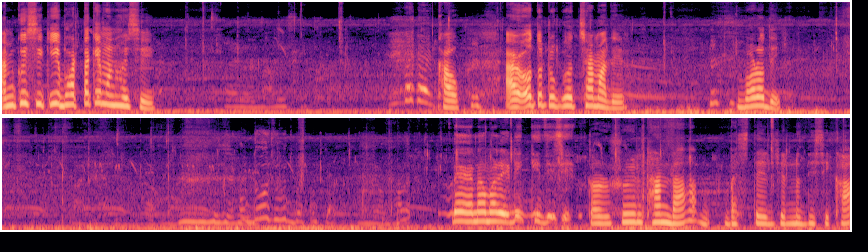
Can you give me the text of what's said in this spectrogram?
আমি কইছি কি ভর্তা কেমন হয়েছে? খাও। আর অতটুকু হচ্ছে আমাদের বড়দের। দেখেন আমার এটি কি দিছে? তোর শরীর ঠান্ডা বাঁচতে জন্য দিছি খা।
